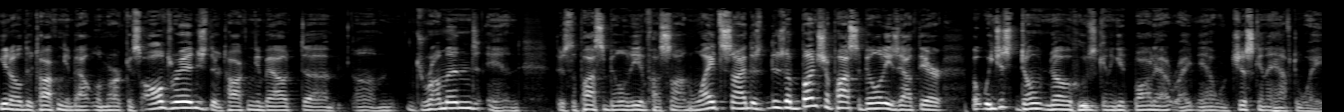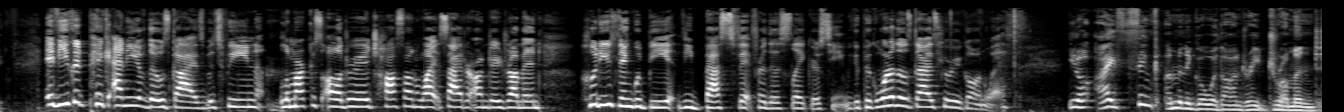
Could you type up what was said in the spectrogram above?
you know, they're talking about LaMarcus Aldridge, they're talking about uh, um, Drummond, and there's the possibility of Hassan Whiteside. There's, there's a bunch of possibilities out there, but we just don't know who's going to get bought out right now. We're just going to have to wait. If you could pick any of those guys between LaMarcus Aldridge, Hassan Whiteside, or Andre Drummond, who do you think would be the best fit for this Lakers team? You could pick one of those guys. Who are you going with? You know, I think I'm going to go with Andre Drummond,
